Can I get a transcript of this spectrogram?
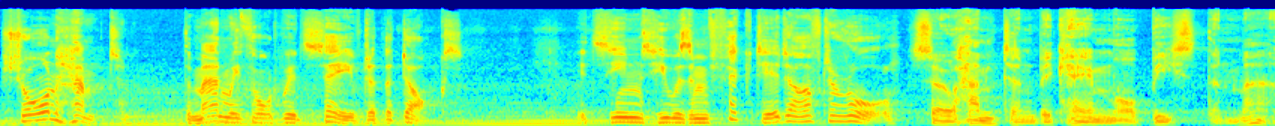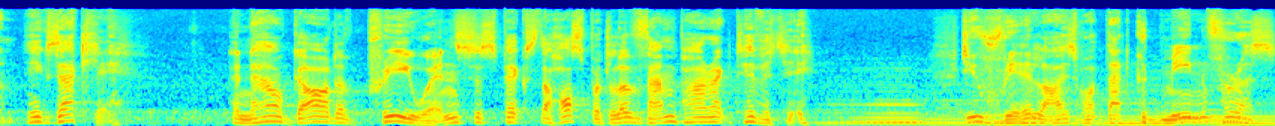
Sean Hampton, the man we thought we'd saved at the docks. It seems he was infected after all. So Hampton became more beast than man. Exactly. And now Guard of Prewen suspects the hospital of vampire activity. Do you realize what that could mean for us?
